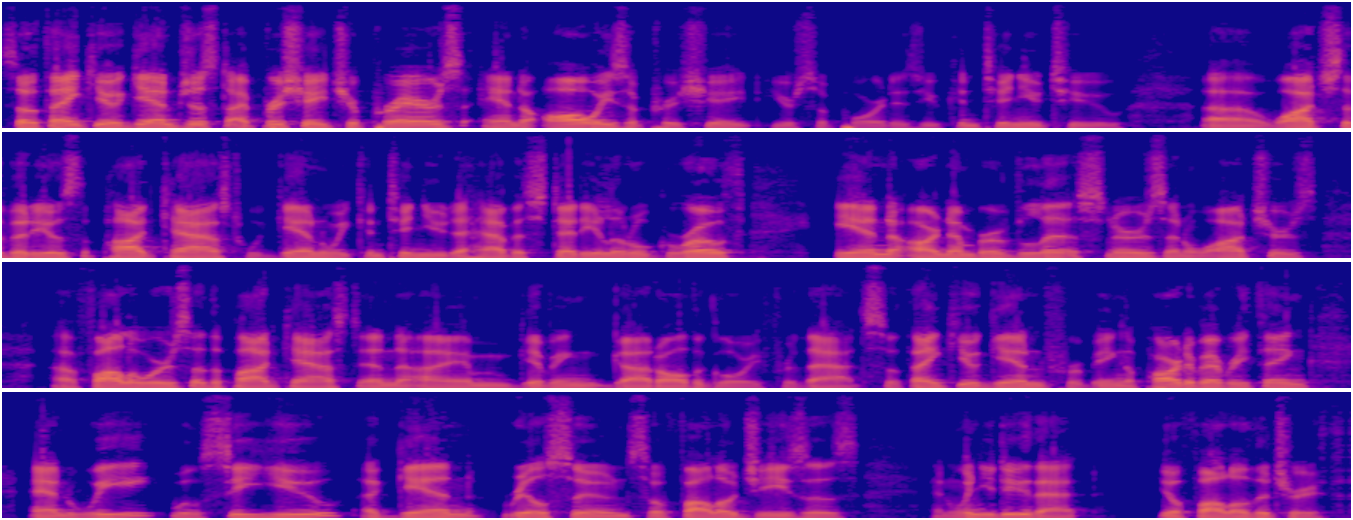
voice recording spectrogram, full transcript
So thank you again. Just I appreciate your prayers and always appreciate your support as you continue to uh, watch the videos, the podcast. Again, we continue to have a steady little growth in our number of listeners and watchers, uh, followers of the podcast, and I am giving God all the glory for that. So thank you again for being a part of everything, and we will see you again real soon. So follow Jesus, and when you do that, you'll follow the truth.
